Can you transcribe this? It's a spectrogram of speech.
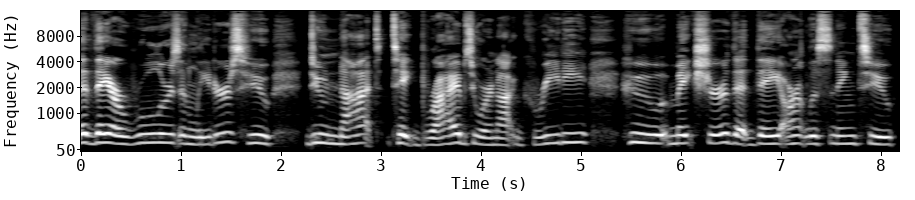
that they are rulers and leaders who do not take bribes, who are not greedy, who make sure that they aren't listening to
